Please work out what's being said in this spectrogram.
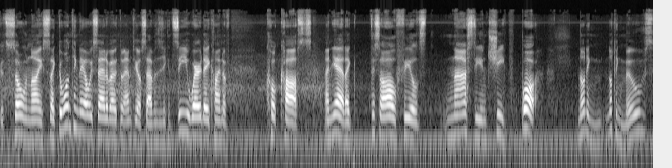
It's so nice. Like the one thing they always said about the MT-07s is you can see where they kind of cut costs. And yeah, like this all feels nasty and cheap, but nothing nothing moves,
